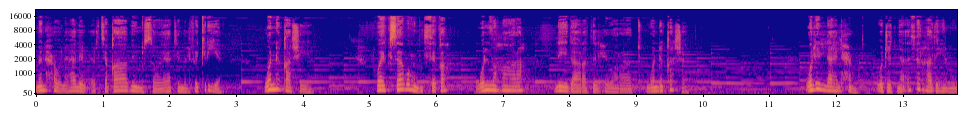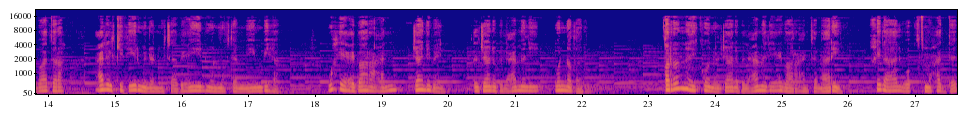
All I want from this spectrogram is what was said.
من حولها للارتقاء بمستوياتهم الفكرية والنقاشية وإكسابهم الثقة والمهارة لإدارة الحوارات والنقاشات. ولله الحمد وجدنا أثر هذه المبادرة على الكثير من المتابعين والمهتمين بها وهي عبارة عن جانبين الجانب العملي والنظري. قررنا يكون الجانب العملي عبارة عن تمارين خلال وقت محدد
